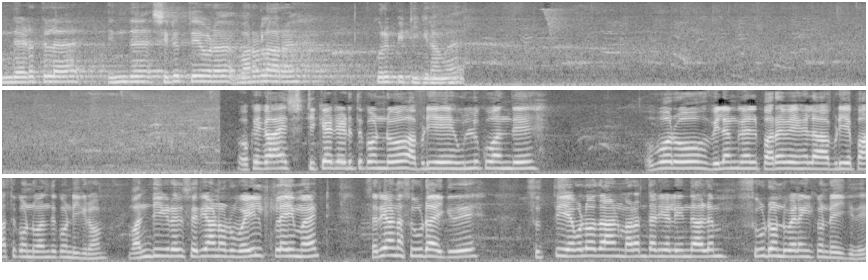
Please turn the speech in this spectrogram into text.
இந்த இடத்துல இந்த சிறுத்தையோட வரலாறை குறிப்பிட்டிருக்கிறாங்க. ஓகே காய்ஸ் டிக்கெட் எடுத்துக்கொண்டு அப்படியே உள்ளுக்கு வந்து ஒவ்வொரு விலங்குகள் பறவைகளை அப்படியே பார்த்து கொண்டு வந்து கொண்டிருக்கிறோம். வந்திக்கிறது சரியான ஒரு வெயில் கிளைமேட் சரியான சூடாகிக்குது சுற்றி எவ்வளோதான் மரந்தடிகள் இருந்தாலும் சூடொண்டு விளங்கி கொண்டே இருக்குது.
